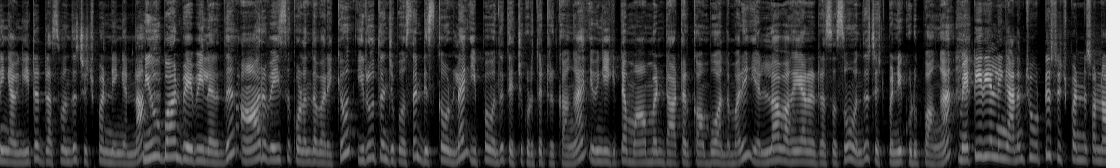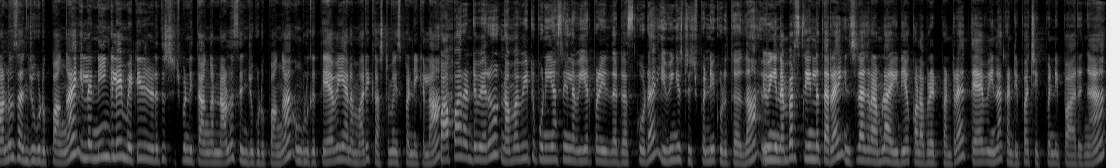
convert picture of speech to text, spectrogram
நீங்கள் அவங்க கிட்ட ட்ரெஸ் வந்து ஸ்டிச் பண்ணீங்கன்னா நியூ பார்ன் பேபியிலேருந்து ஆறு வயசு குழந்தை வரைக்கும் இருபத்தஞ்சு பர்சன்ட் டிஸ்கவுண்ட்டில் இப்போ வந்து தைச்சு கொடுத்துட்டு இருக்காங்க. இவங்க கிட்ட மாமன் டாட்டர் காம்போ அந்த மாதிரி எல்லா வகையான ட்ரெஸ்ஸஸும் வந்து ஸ்டிச் பண்ணி கொடுப்பாங்க. மெட்டீரியல் நீங்கள் அனுப்பிச்சு விட்டு ஸ்டிச் பண்ண சொன்னாலும் செஞ்சு கொடுப்பாங்க. இல்லை நீங்களே மெட்டீரியல் எடுத்து ஸ்டிச் பண்ணி தாங்கனாலும் செஞ்சு கொடுப்பாங்க. உங்களுக்கு தேவையான மாதிரி கஸ்டமைஸ் பண்ணிக்கலாம். பாப்பா ரெண்டு பேரும் நம்ம வீட்டு புனியாசனியில் வியர் பண்ணியிருந்த ட்ரெஸ் கூட இவங்க ஸ்டிச் பண்ணி கொடுத்தது தான் இவங்க நம்பர் ஸ்க்ரீனில் தர இன்ஸ்டாகிராமில் ஐடியா கொலாபரேட் பண்ணுறேன் தேவைன்னா கண்டிப்பாக செக் பண்ணி பாருங்கள்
